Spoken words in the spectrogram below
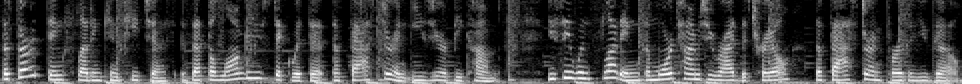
The third thing sledding can teach us is that the longer you stick with it, the faster and easier it becomes. You see, when sledding, the more times you ride the trail, the faster and further you go.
